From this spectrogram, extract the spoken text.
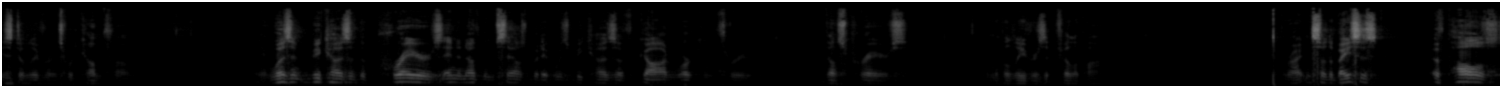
his deliverance would come from. And it wasn't because of the prayers in and of themselves, but it was because of God working through those prayers in the believers at Philippi. Right? And so the basis of Paul's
